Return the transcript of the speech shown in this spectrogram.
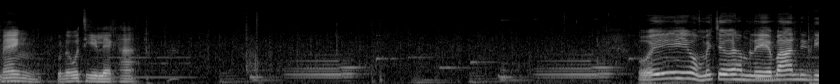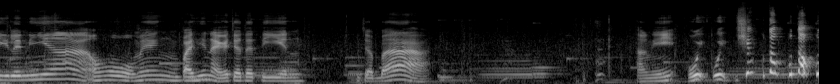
แม่งคุณนึกว่าทีเล็กฮะ เฮ้ย ผมไม่เจอทำเลบ้านดีๆเลยเนี่ย โอ้โห แม่งไปที่ไหนก็เจอแต่ตีนกูจะบ้า ทางนี้ อุ้ยอุ้ยเชี่ยกูตกกูตกกู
